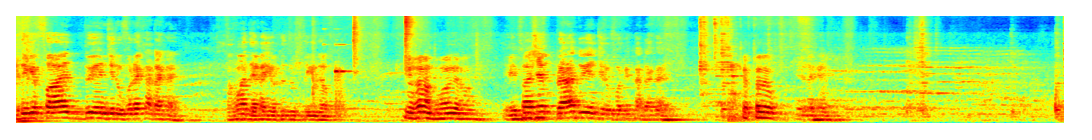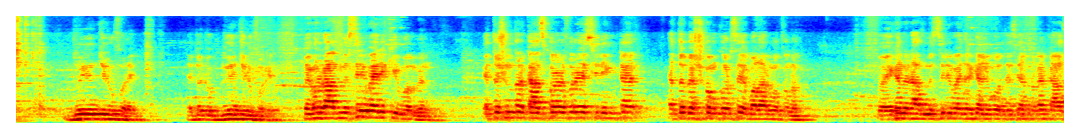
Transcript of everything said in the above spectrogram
এদিকে প্রায় দুই ইঞ্চির উপরে কাটা খায়। আমার দেখাই ওটা দূর থেকে যাও দেখা না তোমার দেখা এই পাশে প্রায় দুই ইঞ্চির উপরে কাটা খায়। দেখেন। দুই ইঞ্চির উপরে, এতটুকু দুই ইঞ্চির উপরে। তো এখন রাজমিস্ত্রির বাইরে কি বলবেন? এত সুন্দর কাজ করার পরে সিলিংটা এত বেশ কম করছে বলার মতো না। তো এখানে রাজমিস্ত্রি ভাইদেরকে আমি বলতেছি, আপনারা কাজ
